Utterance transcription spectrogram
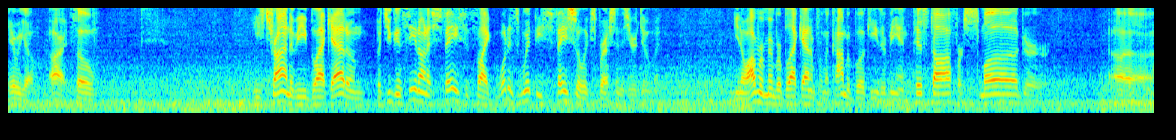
here we go. All right, so he's trying to be Black Adam, but you can see it on his face. It's like, what is with these facial expressions you're doing? you know, I remember Black Adam from the comic book either being pissed off or smug or uh,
